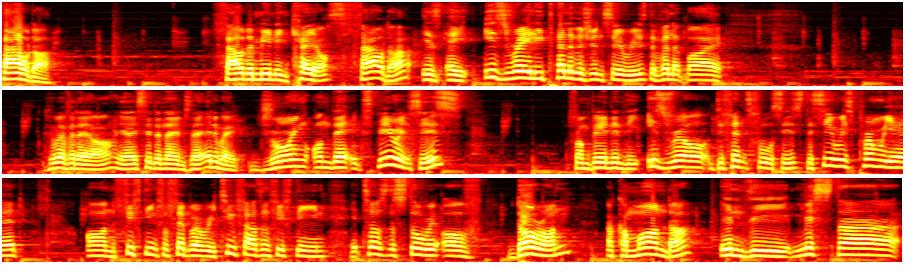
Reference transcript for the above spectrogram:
Fauda. Fauda meaning chaos. Fauda is a Israeli television series developed by whoever they are. Yeah, you see the names there. Anyway, drawing on their experiences from being in the Israel Defense Forces, the series premiered on 15th of February 2015. It tells the story of Doron, a commander in the Mr.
